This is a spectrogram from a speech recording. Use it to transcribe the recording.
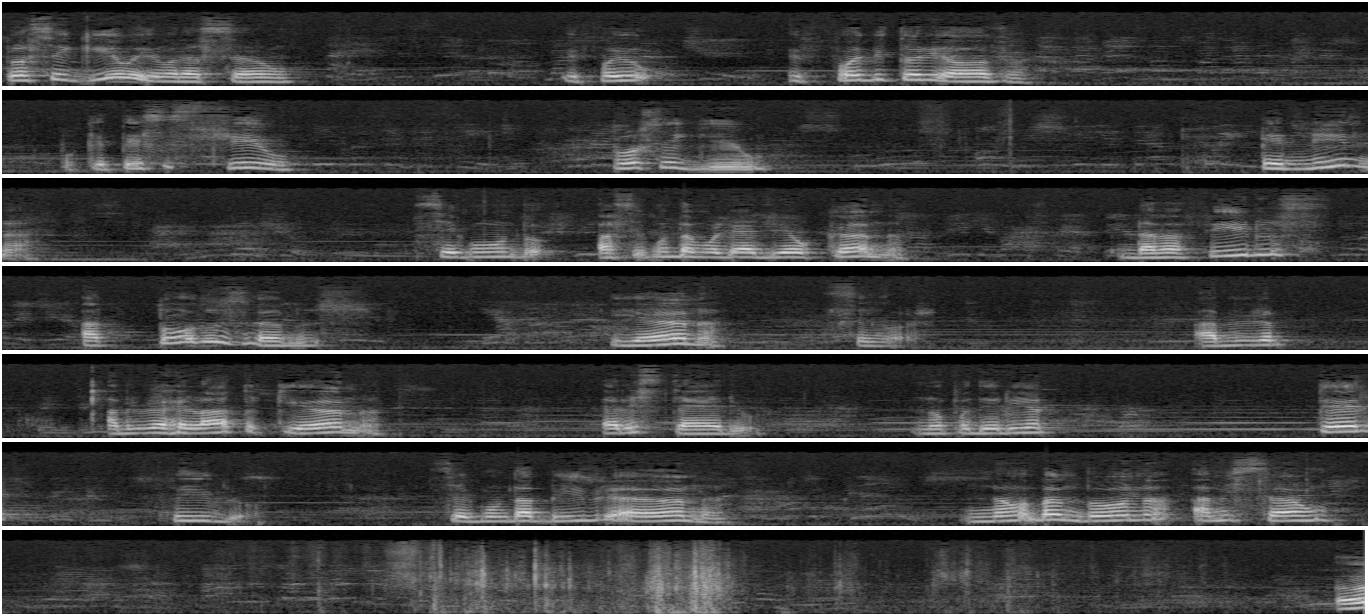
prosseguiu em oração e foi, e foi vitoriosa, porque persistiu, prosseguiu. Penina, segundo a segunda mulher de Eucana, dava filhos a todos os anos. E Ana, Senhor, a Bíblia, a Bíblia relata que Ana era estéril, não poderia ter filho. Segundo a Bíblia, Ana não abandona a missão.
